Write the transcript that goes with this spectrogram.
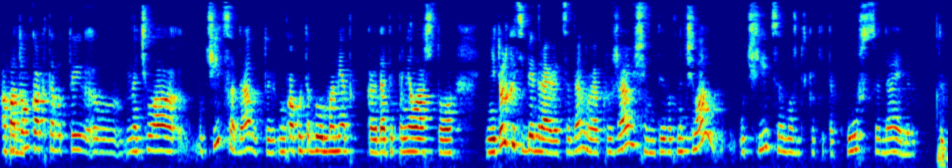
А потом как-то вот ты э, начала учиться, да, вот ты, ну какой-то был момент, когда ты поняла, что не только тебе нравится, да, но и окружающим, ты вот начала учиться, может быть, какие-то курсы, да, или ты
